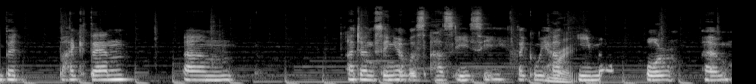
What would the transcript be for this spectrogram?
But back then, um, I don't think it was as easy. Like we had Right. email or um,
